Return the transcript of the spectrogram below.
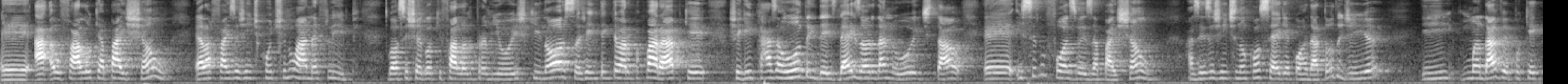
é, a, eu falo que a paixão, ela faz a gente continuar, né, Felipe? Igual você chegou aqui falando para mim hoje que, nossa, a gente tem que ter hora para parar, porque cheguei em casa ontem desde 10 horas da noite e tal. É, e se não for, às vezes, a paixão, às vezes a gente não consegue acordar todo dia e mandar ver, porque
